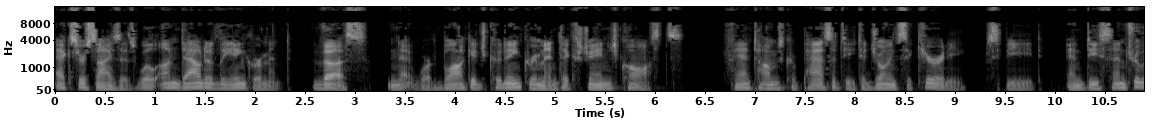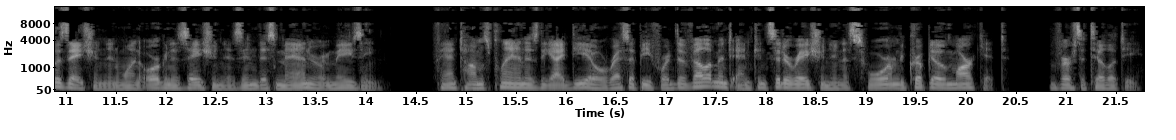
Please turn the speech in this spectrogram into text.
exercises will undoubtedly increment, thus, network blockage could increment exchange costs. Fantom's capacity to join security, speed, and decentralization in one organization is in this manner amazing. Fantom's plan is the ideal recipe for development and consideration in a swarmed crypto market. Versatility.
